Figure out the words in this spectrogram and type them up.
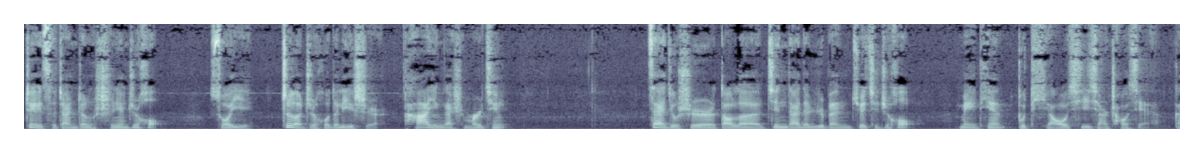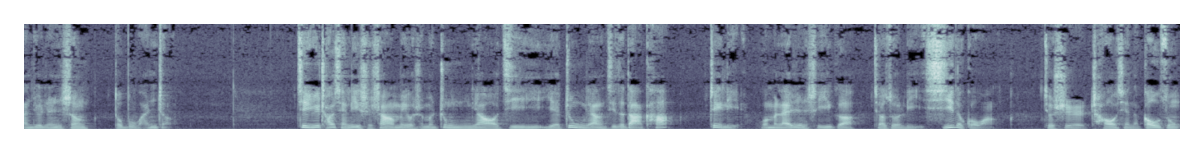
这次战争十年之后，所以这之后的历史他应该是门儿清。再就是到了近代的日本崛起之后，每天不调戏一下朝鲜，感觉人生都不完整。介于朝鲜历史上没有什么重要级也重量级的大咖，这里我们来认识一个叫做李希的国王。就是朝鲜的高宗，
